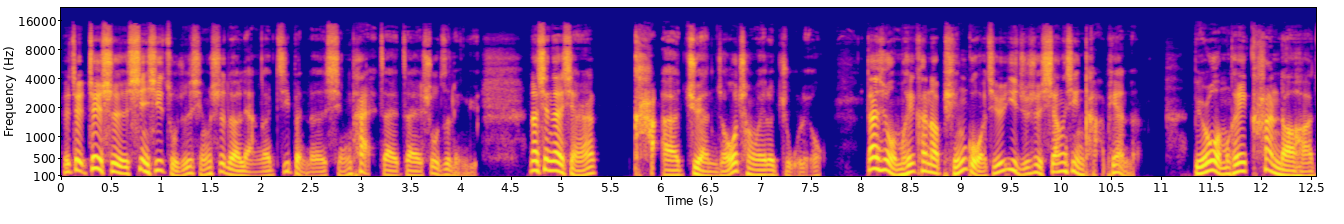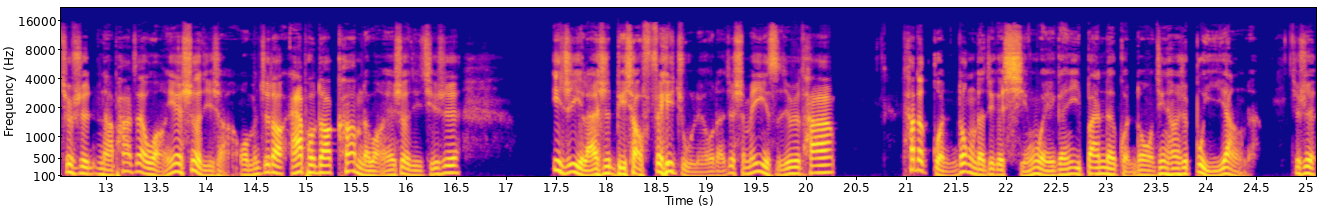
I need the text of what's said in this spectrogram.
所以这这是信息组织形式的两个基本的形态，在在数字领域。那现在显然卡呃卷轴成为了主流，但是我们可以看到苹果其实一直是相信卡片的。比如我们可以看到哈，就是哪怕在网页设计上，我们知道 Apple.com 的网页设计其实一直以来是比较 非主流的。这什么意思？就是它它的滚动的这个行为跟一般的滚动经常是不一样的。就是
